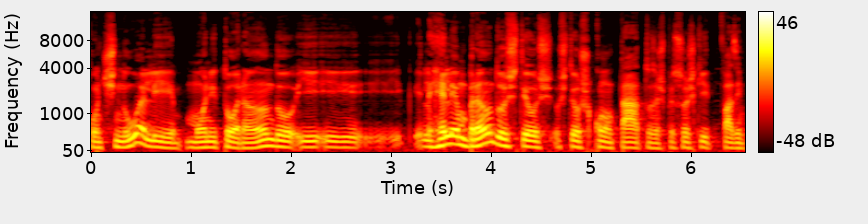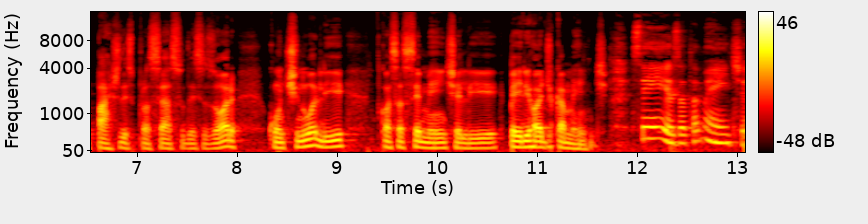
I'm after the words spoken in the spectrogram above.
continua ali monitorando e, e- e relembrando os teus, os teus contatos, as pessoas que fazem parte desse processo decisório, continua ali com essa semente ali periodicamente. Sim, exatamente,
